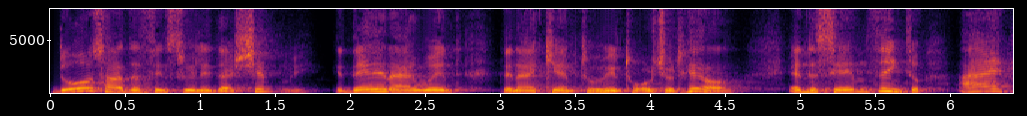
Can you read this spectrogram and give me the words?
those are the things really that shaped me. Then I went, then I came to here to Orchard Hill, and the same thing. So I,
